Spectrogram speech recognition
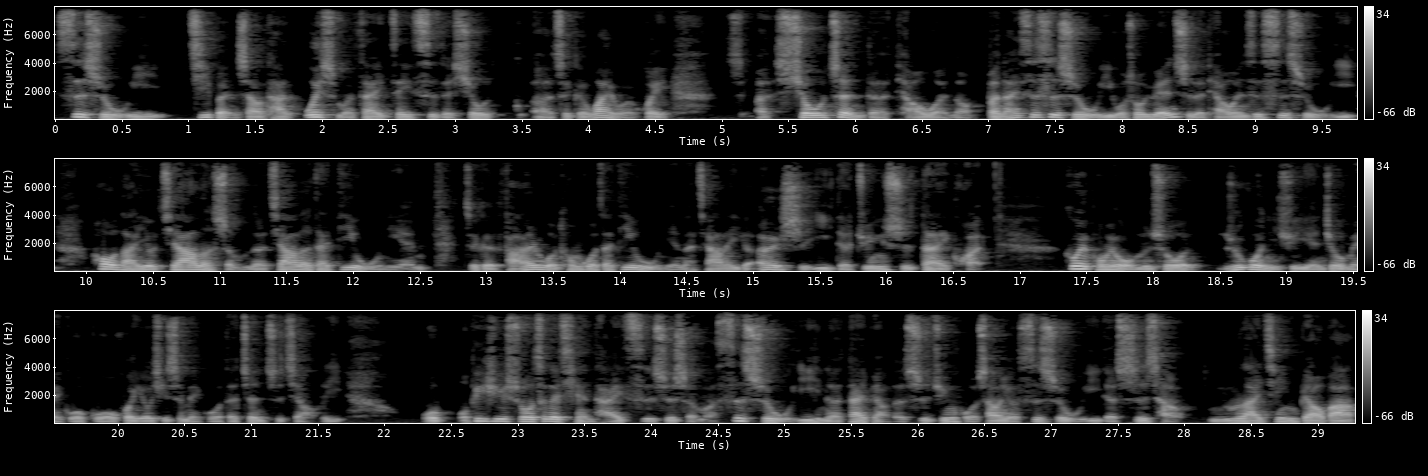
四十五亿基本上，它为什么在这一次的修呃这个外委会？呃，修正的条文哦，本来是四十五亿，我说原始的条文是四十五亿，后来又加了什么呢？加了在第五年，这个法案如果通过，在第五年呢，加了一个二十亿的军事贷款。各位朋友，我们说，如果你去研究美国国会，尤其是美国的政治角力。我我必须说，这个潜台词是什么？四十五亿呢，代表的是军火商有四十五亿的市场，你们来竞标吧。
